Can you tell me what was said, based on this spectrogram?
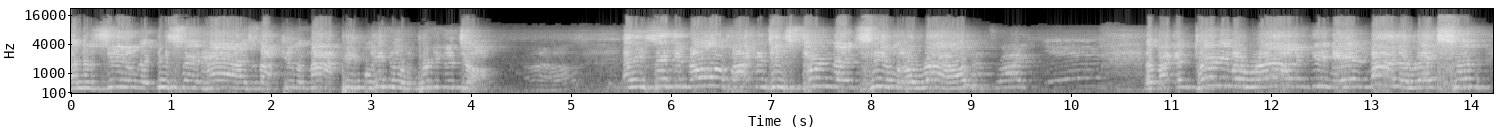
and the zeal that this man has about killing my people, he's doing a pretty good job. And he said, you know, if I can just turn that zeal around, That's right. if I can turn him around and get him in my direction,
